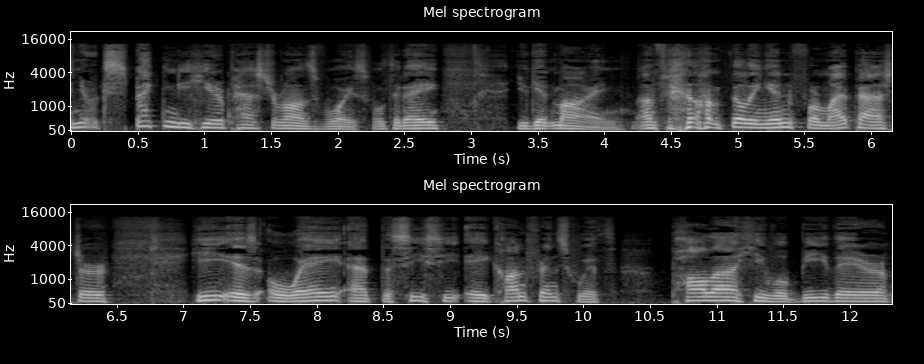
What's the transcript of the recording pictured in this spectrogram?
and you're expecting to hear Pastor Ron's voice. Well, today you get mine. I'm, I'm filling in for my pastor. He is away at the CCA conference with Paula. He will be there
